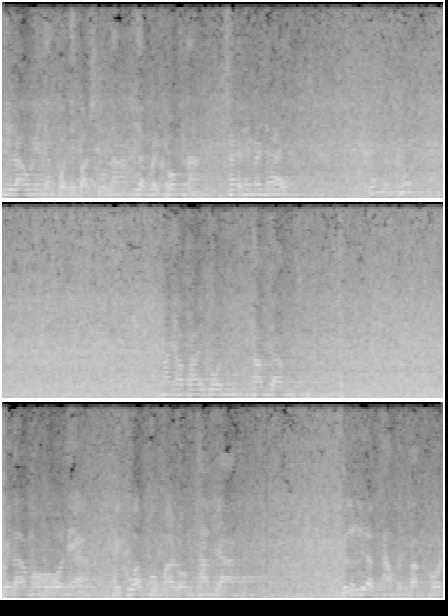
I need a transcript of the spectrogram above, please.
นี่เราเนี่ยยังปฏิบัติสุนนะยังไม่ครบนะ ใช่ไหมไม่ใช่ ยังไม่ครบให้อภัยคนทำยัง เวลาโมโหเนี่ย ให้ควบคุมอารมณ์ทำยัง หรือเลือกทำเป็นบางคน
